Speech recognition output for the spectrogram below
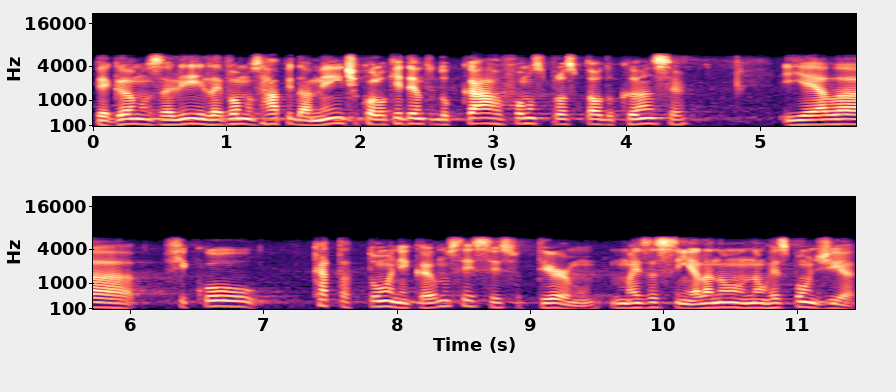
Pegamos ali, levamos rapidamente, coloquei dentro do carro, fomos para o hospital do câncer e ela ficou catatônica, eu não sei se é esse o termo, mas assim, ela não, não respondia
